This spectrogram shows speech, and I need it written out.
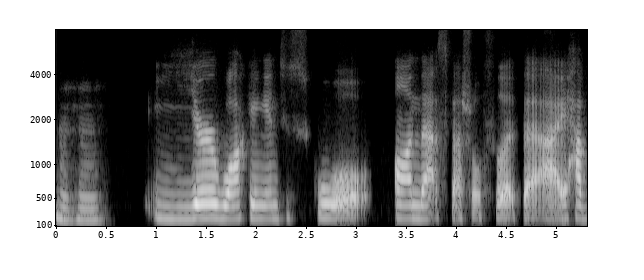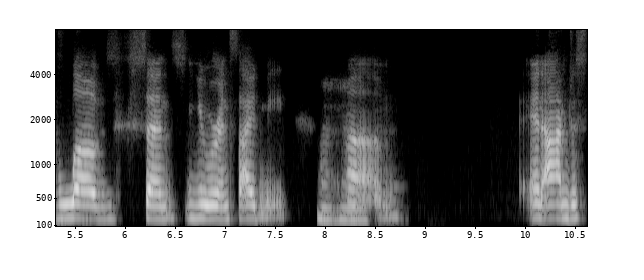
Mhm. you're walking into school on that special foot that i have loved since you were inside me Mhm. um and i'm just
